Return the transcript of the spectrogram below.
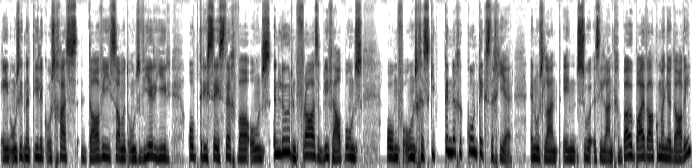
en ons het natuurlik ons gas Dawie saam met ons weer hier op 360 waar ons inloer en vra asseblief help ons om vir ons geskiedkundige konteks te gee in ons land en so is die land gebou. Baie welkom aan jou Dawie.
